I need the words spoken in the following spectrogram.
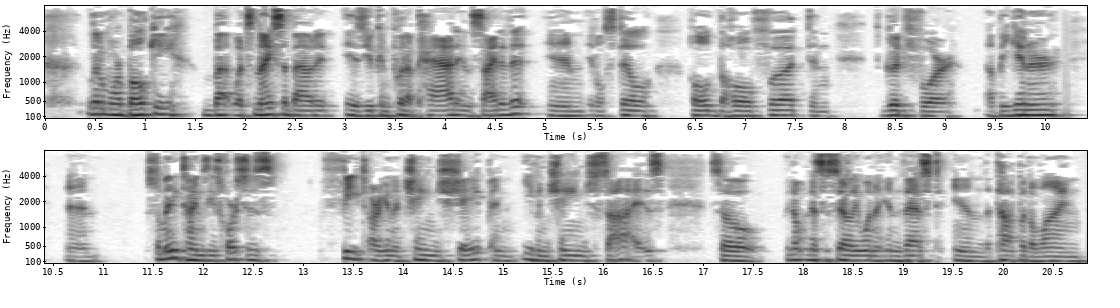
a little more bulky, but what's nice about it is you can put a pad inside of it and it'll still hold the whole foot and it's good for a beginner. And so many times these horses feet are going to change shape and even change size. So we don't necessarily want to invest in the top of the line,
